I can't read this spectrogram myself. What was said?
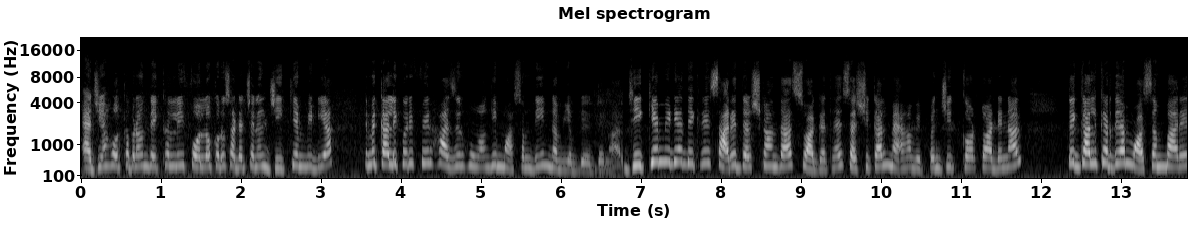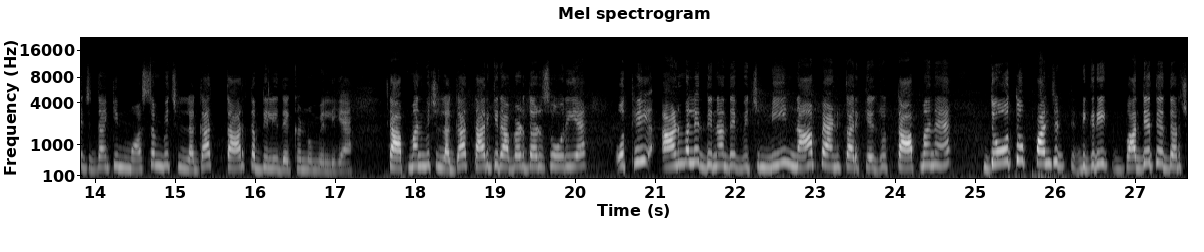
ਅਜਿਹੀਆਂ ਹੋਰ ਖਬਰਾਂ ਨੂੰ ਦੇਖਣ ਲਈ ਫੋਲੋ ਕਰੋ ਸਾਡਾ ਚੈਨਲ ਜੀਕੇਐਮ ਮੀਡੀਆ ਤੇ ਮੈਂ ਕੱਲ ਇੱਕ ਵਾਰੀ ਫਿਰ ਹਾਜ਼ਰ ਹੋਵਾਂਗੀ ਮੌਸਮ ਦੀ ਨਵੀਂ ਅਪਡੇਟ ਦੇ ਨਾਲ। ਜੀਕੇਐਮ ਮੀਡੀਆ ਦੇਖ ਰਹੇ ਸਾਰੇ ਦਰਸ਼ਕਾਂ ਦਾ ਸਵਾਗਤ ਹੈ। ਸਤਿ ਸ਼੍ਰੀ ਅਕਾਲ, ਮੈਂ ਹਾਂ ਵਿਪਨਜੀਤ ਕੌਰ ਤੁਹਾਡੇ ਨਾਲ। ਤੇ ਗੱਲ ਕਰਦੇ ਹਾਂ ਮੌਸਮ ਬਾਰੇ, ਜਿੱਦਾਂ ਕਿ ਮੌਸਮ ਵਿੱਚ ਲਗਾਤਾਰ ਤਬਦੀਲੀ ਦੇਖਣ ਨੂੰ ਮਿਲੀ ਹੈ। ਤਾਪਮਾਨ ਵਿੱਚ ਲਗਾਤਾਰ ਗਿਰਾਵਟ ਦਰਜ ਹੋ ਰਹੀ ਹੈ। ਉੱਥੇ ਆਉਣ ਵਾਲੇ ਦਿਨਾਂ ਦੇ ਵਿੱਚ ਮੀਂਹ ਨਾ ਪੈਣ ਕਰਕੇ ਜੋ ਤਾਪਮਾਨ ਹੈ 2 ਤੋਂ 5 ਡਿਗਰੀ ਵਾਧੇ ਤੇ ਦਰਜ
